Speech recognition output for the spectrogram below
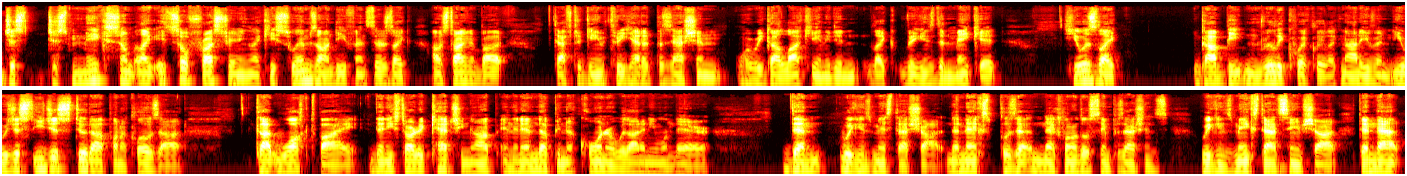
just just makes some like it's so frustrating. Like he swims on defense. There's like I was talking about after game three, he had a possession where we got lucky and he didn't like Wiggins didn't make it. He was like got beaten really quickly, like not even he was just he just stood up on a closeout, got walked by, then he started catching up and then ended up in a corner without anyone there. Then Wiggins missed that shot. The next next one of those same possessions, Wiggins makes that same shot. Then that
